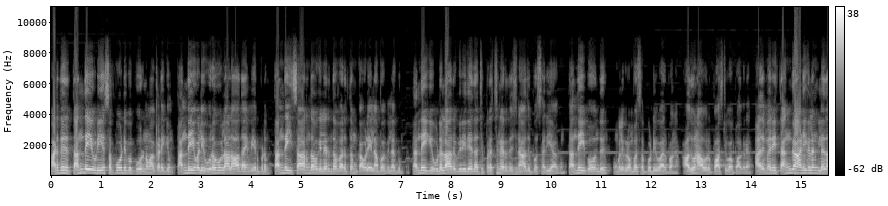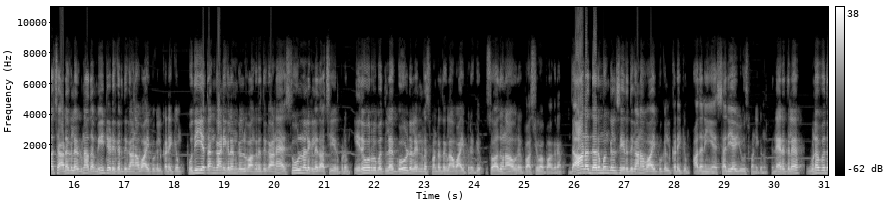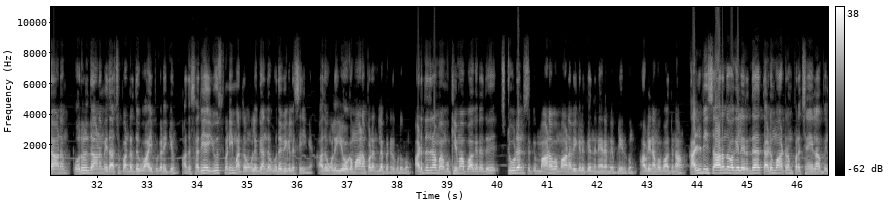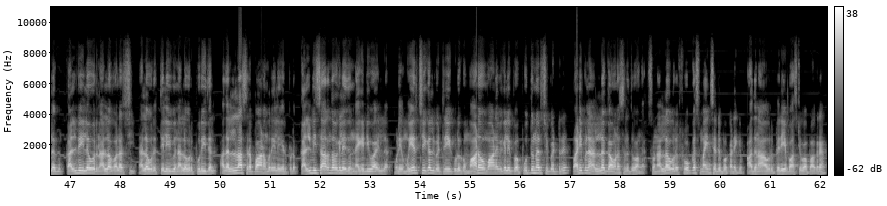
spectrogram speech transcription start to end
அடுத்தது தந்தையுடைய சப்போர்ட் இப்போ பூர்ணமாக கிடைக்கும். தந்தை வழி உறவுகளால் ஆதாயம் ஏற்படும். தந்தை சார்ந்த வகையில் இருந்த வருத்தம் கவலையெல்லாம் இப்போ விலகும். தந்தைக்கு உடல் ஆரோக்கிய ரீதியாக ஏதாச்சும் பிரச்சனை இருந்துச்சுன்னா அது இப்போ சரியாகும். தந்தை இப்போ வந்து உங்களுக்கு ரொம்ப சப்போர்ட்டிவாக இருப்பாங்க. அதுவும் நான் ஒரு பாசிட்டிவாக பார்க்குறேன் அதே மாதிரி தங்க அணிகலன்கள் ஏதாச்சும் அடகுல இருக்குன்னா அதை மீட் எடுக்கிறதுக்கான வாய்ப்புகள் கிடைக்கும். புதிய தங்க அணிகலன்கள் வாங்குறதுக்கான சூழ்நிலைகள் ஏதாச்சும் ஏற்படும். ஏதோ ஒரு ரூபத்தில் கோல்டில் இன்வெஸ்ட் பண்ணுறதுக்குலாம் வாய்ப்பு இருக்கு. ஸோ அதுவும் நான் ஒரு பாசிட்டிவாக பார்க்குறேன் தான தர்மங்கள் செய்யறதுக்கான வாய்ப்புகள் கிடைக்கும். அதை நீங்கள் சரியாக யூஸ் பண்ணிக்கணும். இந்த நேரத்தில் உணவு தானம் பொருள் தானம் ஏதாச்சும் பண்றதுக்கு வாய்ப்பு கிடைக்கும். அதை சரியாக யூஸ் பண்ணி மற்றவங்களுக்கு அந்த உதவிகளை செய்யுங்க. அது உங்களுக்கு யோகமான பலன்களை பெற்றுக் கொடுக்கும். அடுத்தது நம்ம முக்கியமாக பார்க்கறது ஸ்டூடெண்ட்ஸுக்கு மாணவ மாணவிகளுக்கு இந்த நேரம் எப்படி இருக்கும்? அப்படின்னு நம்ம பார்த்தோம்னா கல்வி சார்ந்த வகையில் இருந்த தடுமாற்றம் பிரச்சனை எல்லாம் விலகும். கல்வியில் ஒரு நல்ல வளர்ச்சி நல்ல ஒரு தெளிவு நல்ல ஒரு புரிதல் அதெல்லாம் சிறப்பான முறையில் ஏற்படும். கல்வி சார்ந்த வகையில் எதுவும் நெகட்டிவா இல்லை. உடைய முயற்சிகள் வெற்றியை கொடுக்கும். மாணவ மாணவிகள் இப்போ புத்துணர்ச்சி பெற்று படிப்பில் நல்ல கவனம் செலுத்துவாங்க. ஸோ நல்ல ஒரு ஃபோக்கஸ் மைண்ட் செட் இப்போ கிடைக்கும். அது நான் ஒரு பெரிய பாசிட்டிவா பார்க்குறேன்.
